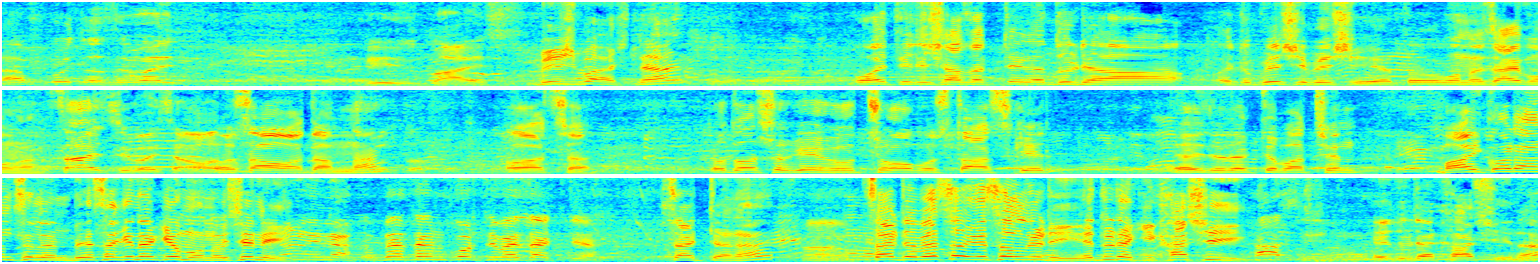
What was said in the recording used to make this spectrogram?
দাম কইতাছে ভাই বিশ বাইশ। বিশ বাইশ না? পঁয়ত্রিশ হাজার টাকা দুইটা একটু বেশি বেশি এত মনে হয় যাইবো না। চাইছি ভাই চাওয়া ও চাওয়া দাম না? ও আচ্ছা। তো দর্শক এই হচ্ছে অবস্থা আজকের। এই যে দেখতে পাচ্ছেন ভাই করে আনছিলেন? বেচা কিনা কেমন? হয়েছে নি? করছি ভাই চারটা। চারটা না? চারটা বেচা হয়ে গেছে অলরেডি এই দুটা কি খাসি? এই দুটা খাসি না?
